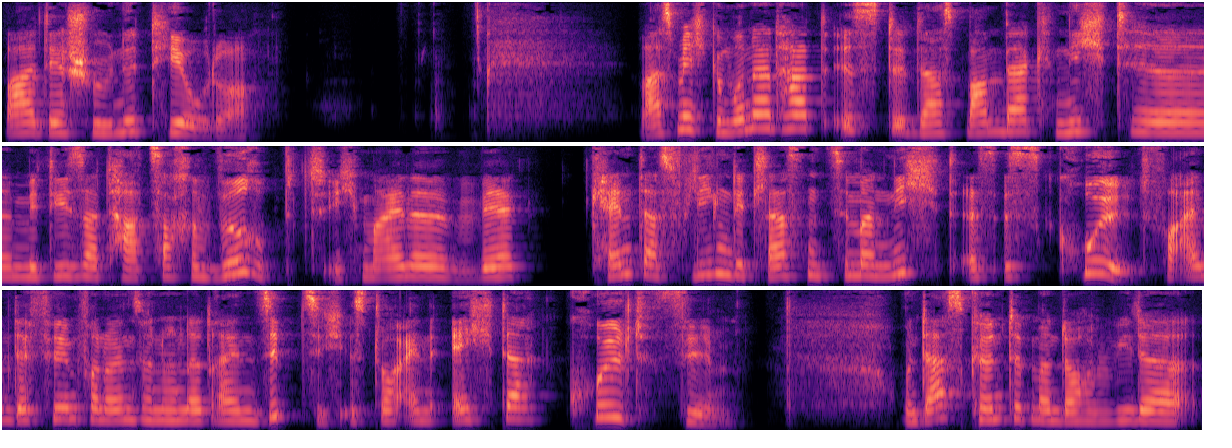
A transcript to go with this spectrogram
war der schöne Theodor. Was mich gewundert hat, ist, dass Bamberg nicht äh, mit dieser Tatsache wirbt. Ich meine, wer kennt das fliegende Klassenzimmer nicht? Es ist Kult. Vor allem der Film von 1973 ist doch ein echter Kultfilm. Und das könnte man doch wieder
